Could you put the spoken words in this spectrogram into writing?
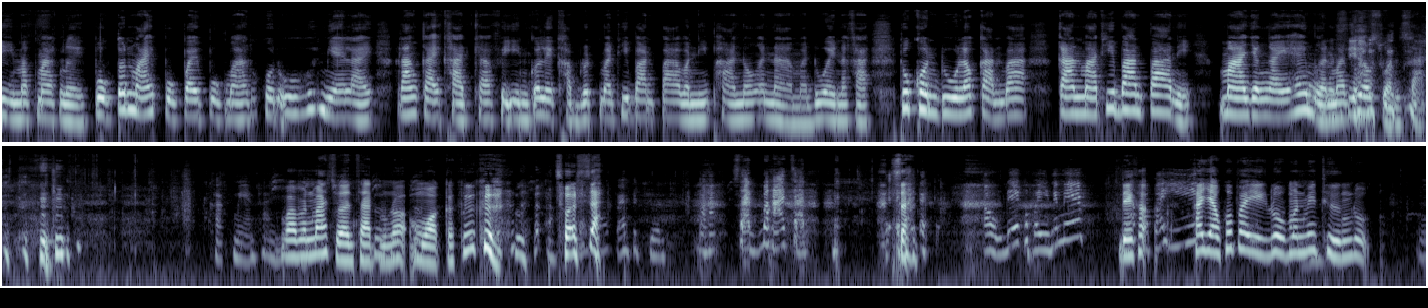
ดีมาก ๆ เลย ปลูกต้นไม้ ปลูกไปปลูกมาทุกคน โอ้ยมีอะไร ร่างกายขาดคาเฟอีนก็เลยขับรถมาที่บ้านป้าวันนี้พาน้องอนามาด้วยนะคะ ทุกคนดูแล้วกันว่าการมาที่บ้านป้านี่ มายังไงให้เหมือนมาเที่ยวสวนสัตว์คักแมนให้ว่ามันมาสวนสัตว์เนาะหมวกก็คือคือ สวนสัตว์ไปชวนมหาสัตว์มหาสัตว์สัตว์เอาเด็กเข้าไปอีกได้ไหมเด็กเขาไปอีกขยับเข้าไปอีกลูกมันไม่ถึงลูกอื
